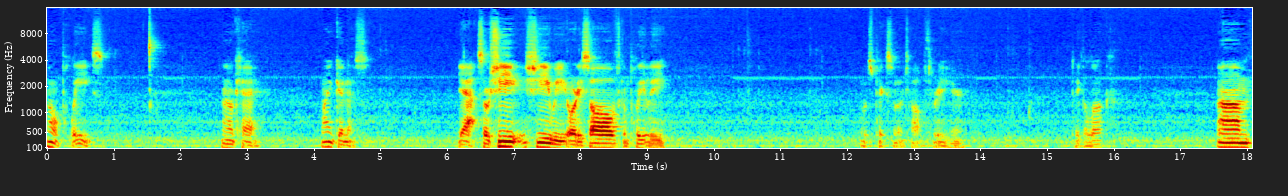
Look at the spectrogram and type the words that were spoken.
oh, please. Okay. My goodness. Yeah, so she, she we already solved completely. Let's pick some of the top three here. Take a look. Um,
